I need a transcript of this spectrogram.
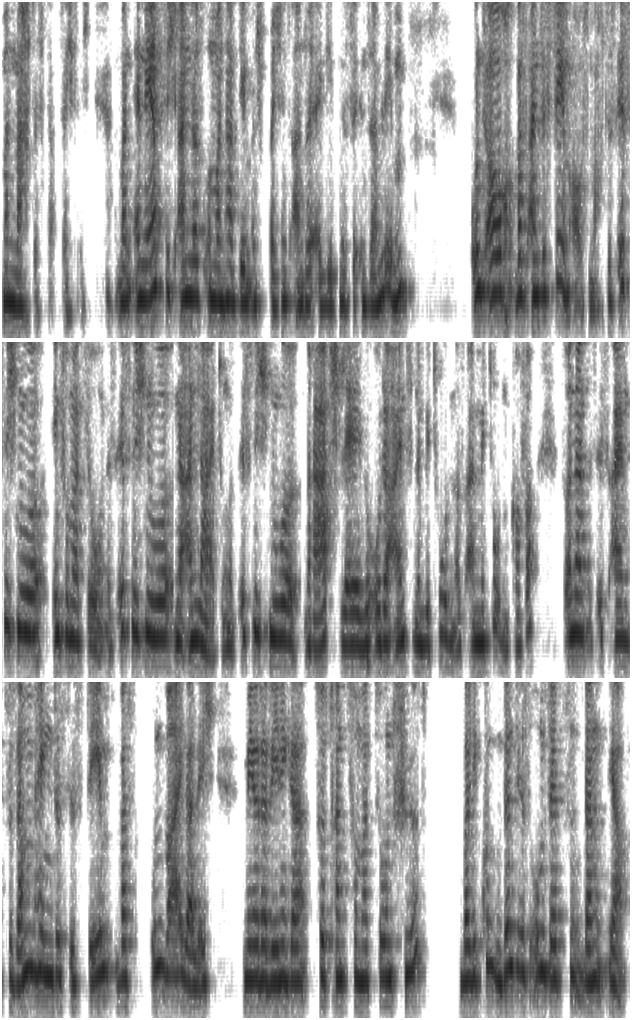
man macht es tatsächlich. Man ernährt sich anders und man hat dementsprechend andere Ergebnisse in seinem Leben und auch, was ein System ausmacht. Es ist nicht nur Information, es ist nicht nur eine Anleitung, es ist nicht nur Ratschläge oder einzelne Methoden aus einem Methodenkoffer, sondern es ist ein zusammenhängendes System, was unweigerlich mehr oder weniger zur Transformation führt, weil die Kunden, wenn sie es umsetzen, dann ja,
